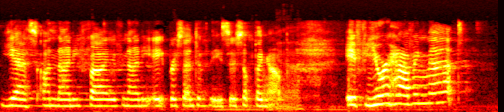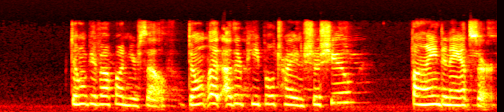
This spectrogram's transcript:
yes on 95, 98% of these or something up? Yeah. If you're having that, don't give up on yourself. Don't let other people try and shush you. Find an answer.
